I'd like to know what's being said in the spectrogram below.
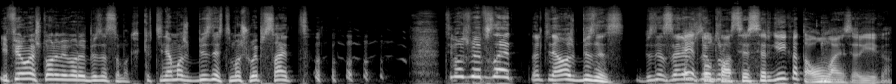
И филма, що не ми върви бизнеса. Ма какъв ти нямаш бизнес, ти имаш вебсайт. ти имаш вебсайт, нали, ти нямаш бизнес. Бизнес е Е, нещо то това си е Сергийката, онлайн Сергийка.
